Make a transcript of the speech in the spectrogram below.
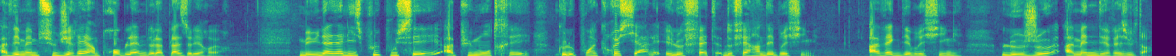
avait même suggéré un problème de la place de l'erreur. Mais une analyse plus poussée a pu montrer que le point crucial est le fait de faire un débriefing. Avec débriefing, le jeu amène des résultats.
